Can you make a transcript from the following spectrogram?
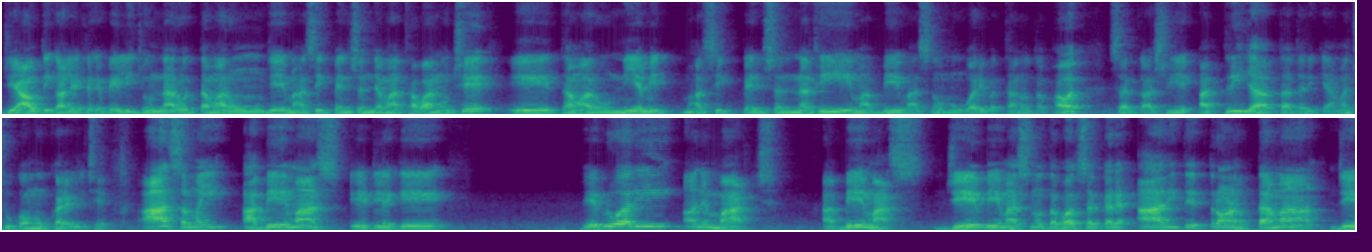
જે આવતીકાલે એટલે કે પહેલી જૂનના રોજ તમારું જે માસિક પેન્શન જમા થવાનું છે એ તમારું નિયમિત માસિક પેન્શન નથી, એમાં બે માસનો મોંઘવારી ભથ્થાનો તફાવત સરકારશ્રીએ આ ત્રીજા હપ્તા તરીકે આમાં ચૂકવણું કરેલ છે. આ સમય, આ બે માસ એટલે કે ફેબ્રુઆરી અને માર્ચ, આ બે માસ, જે બે માસનો તફાવત સરકારે આ રીતે ત્રણ હપ્તામાં જે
